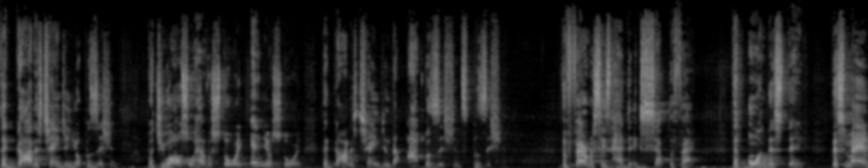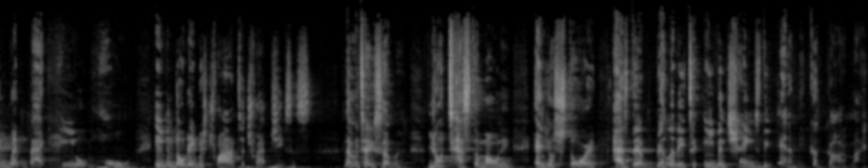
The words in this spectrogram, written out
that God is changing your position, but you also have a story in your story that God is changing the opposition's position. The Pharisees had to accept the fact that on this day, this man went back healed, whole, even though they was trying to trap Jesus. Let me tell you something. Your testimony and your story has the ability to even change the enemy. Good God Almighty.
